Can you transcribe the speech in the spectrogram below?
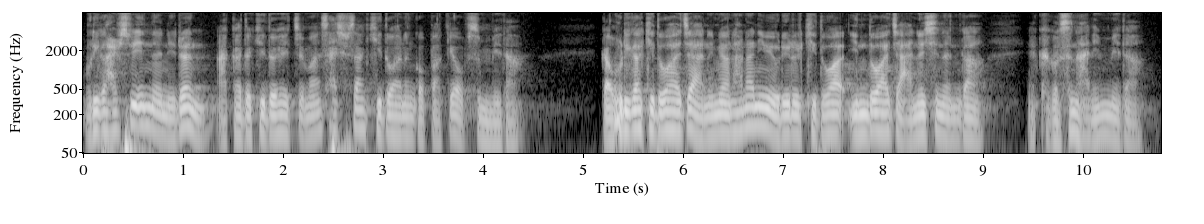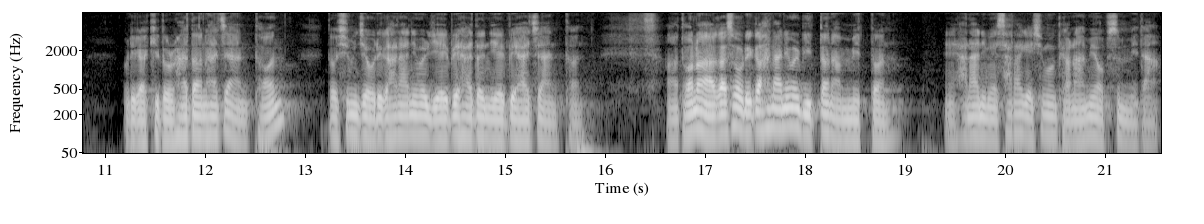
우리가 할 수 있는 일은 아까도 기도했지만 사실상 기도하는 것밖에 없습니다. 그러니까 우리가 기도하지 않으면 하나님이 우리를 기도하, 인도하지 않으시는가? 예, 그것은 아닙니다. 우리가 기도를 하던 하지 않던 또 심지어 우리가 하나님을 예배하던 예배하지 않던 아, 더 나아가서 우리가 하나님을 믿던 안 믿던 예, 하나님의 살아계심은 변함이 없습니다.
